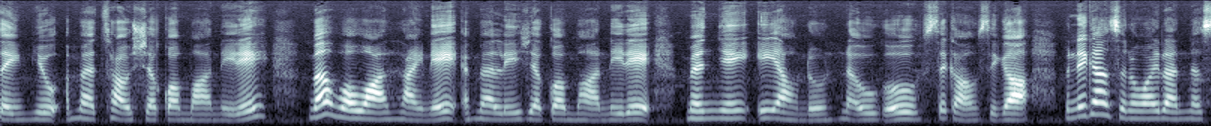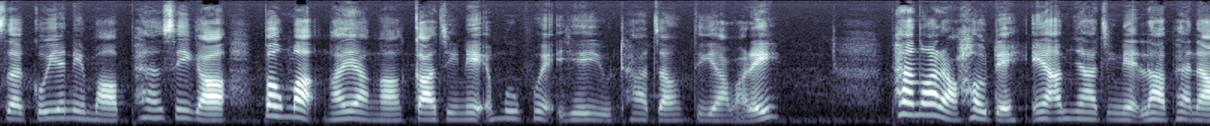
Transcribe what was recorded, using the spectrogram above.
သိမ်မြို့အမှတ်6ရပ်ကွက်မှာနေတဲ့မတ်ဝဝလှိုင်နဲ့အမှတ်4ရပ်ကွက်မှာနေတဲ့မငိမ့်အေးအောင်တို့နှစ်ဦးကိုစစ်ကောင်စီကမနေ့ကဇန်နဝါရီလ29ရက်နေ့မှာဖမ်းဆီးကပုံမှန်905ကာကြီးနဲ့အမှုဖွင့်အရေးယူထားကြောင်းသိရပါတယ်။ ဖမ်းသွားတာဟုတ်တယ်အင်အားအများကြီးနဲ့လာဖမ်းတာ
